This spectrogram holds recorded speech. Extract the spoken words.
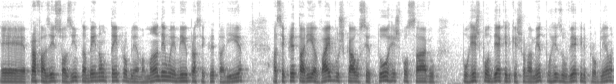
é, para fazer isso sozinho, também não tem problema. Mandem um e-mail para a secretaria. A secretaria vai buscar o setor responsável por responder aquele questionamento, por resolver aquele problema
